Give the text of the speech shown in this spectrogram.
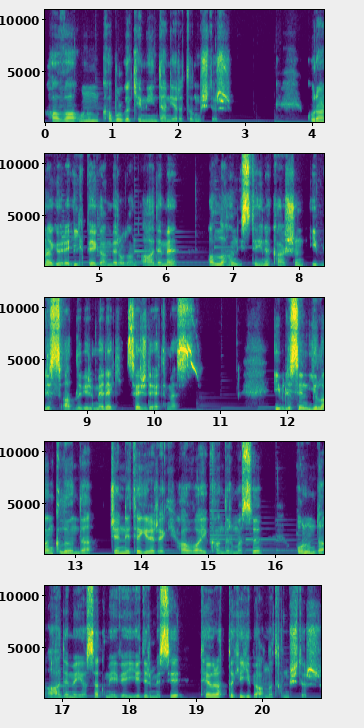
Havva onun kaburga kemiğinden yaratılmıştır. Kur'an'a göre ilk peygamber olan Adem'e Allah'ın isteğine karşın İblis adlı bir melek secde etmez. İblisin yılan kılığında cennete girerek Havva'yı kandırması, onun da Adem'e yasak meyveyi yedirmesi Tevrat'taki gibi anlatılmıştır.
